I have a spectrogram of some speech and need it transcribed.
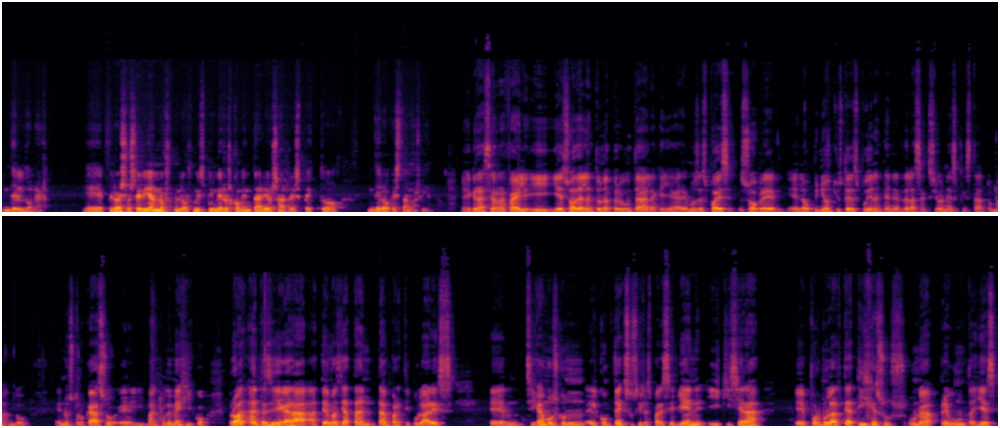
del dólar. Eh, pero esos serían los, mis primeros comentarios al respecto de lo que estamos viendo. Eh, gracias, Rafael. Y, eso adelanta una pregunta a la que llegaremos después sobre eh, la opinión que ustedes pudieran tener de las acciones que está tomando, en nuestro caso, el Banco de México. Pero antes de llegar a, temas ya tan, tan particulares, em, sigamos con el contexto, si les parece bien, y quisiera formularte a ti, Jesús, una pregunta, y es,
